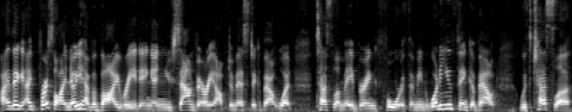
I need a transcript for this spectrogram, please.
I think, I, first of all, I know you have a buy rating and you sound very optimistic about what Tesla may bring forth. I mean, what do you think about with Tesla?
